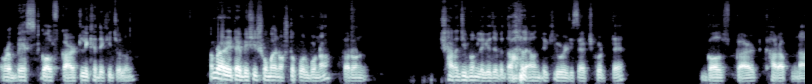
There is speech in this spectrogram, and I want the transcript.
আমরা বেস্ট গলফ কার্ট লিখে দেখি, চলুন। আমরা আর এটা বেশি সময় নষ্ট করব না, কারণ সারা জীবন লেগে যাবে তাহলে আমাদের কিওয়ার্ড রিসার্চ করতে। গলফ কার্ট খারাপ না।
